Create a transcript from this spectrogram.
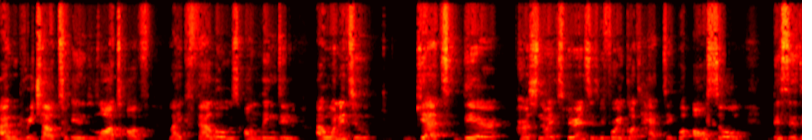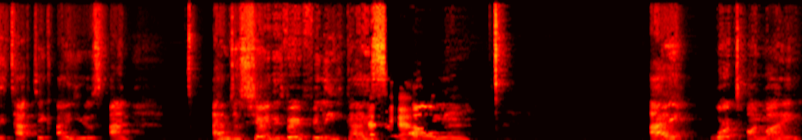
I would reach out to a lot of like fellows on LinkedIn. I wanted to get their personal experiences before it got hectic. But also, this is the tactic I use. And I'm just sharing this very freely, guys. Um, I worked on my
